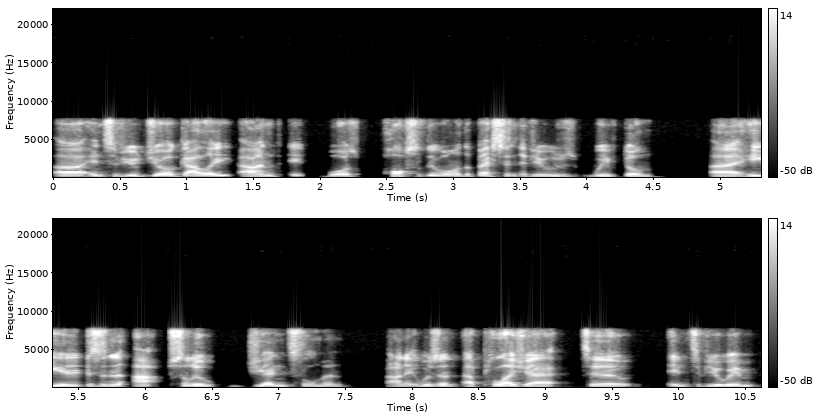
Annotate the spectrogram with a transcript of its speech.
uh, interviewed Joe Galli, and it was possibly one of the best interviews we've done. Uh, he is an absolute gentleman, and it was a, a, pleasure to interview him.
